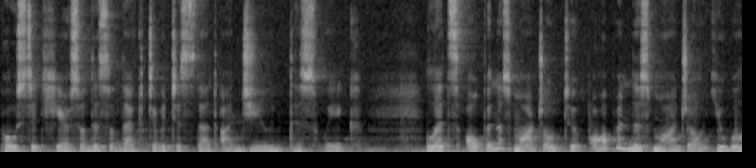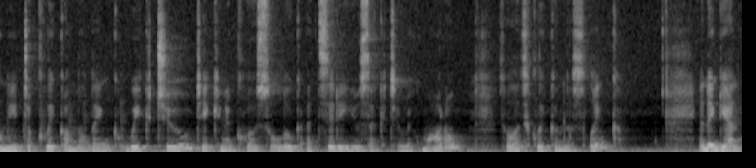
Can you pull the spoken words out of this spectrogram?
posted here. So these are the activities that are due this week. Let's open this module. To open this module, you will need to click on the link week two, taking a closer look at CityU's academic model. So let's click on this link. And again,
